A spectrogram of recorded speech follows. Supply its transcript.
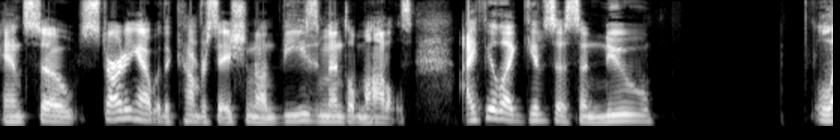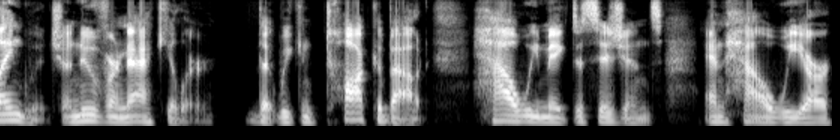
And so, starting out with a conversation on these mental models, I feel like gives us a new language, a new vernacular that we can talk about how we make decisions and how we are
